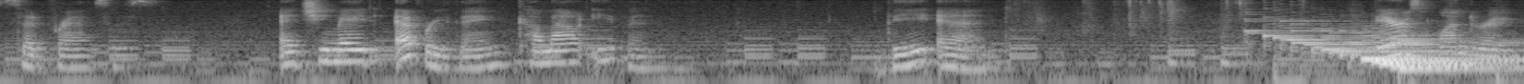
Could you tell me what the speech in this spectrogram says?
said Frances, and she made everything come out even. The end. Bear's wondering,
